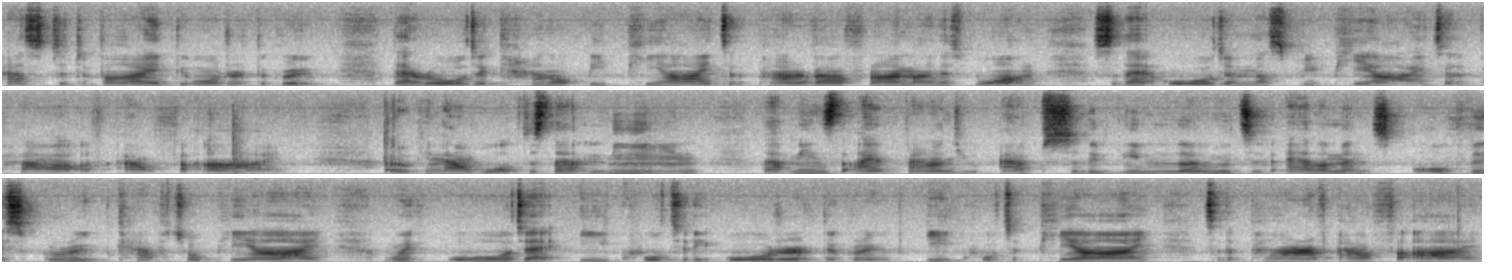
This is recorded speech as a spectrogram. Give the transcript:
has to divide the order of the group. Their order cannot be pi to the power of alpha i minus 1, so their order must be pi to the power of alpha i. Okay, now what does that mean? That means that I have found you absolutely loads of elements of this group, capital Pi, with order equal to the order of the group, equal to Pi to the power of alpha i.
